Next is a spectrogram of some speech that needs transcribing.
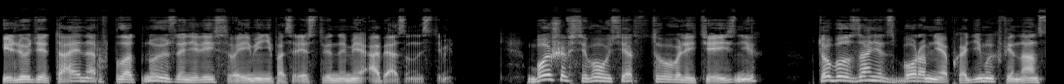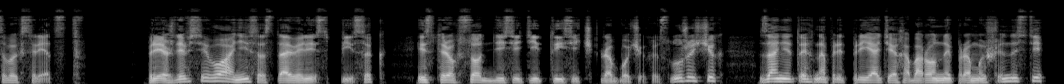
и люди Тайнер вплотную занялись своими непосредственными обязанностями. Больше всего усердствовали те из них, кто был занят сбором необходимых финансовых средств. Прежде всего они составили список из 310 тысяч рабочих и служащих, занятых на предприятиях оборонной промышленности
